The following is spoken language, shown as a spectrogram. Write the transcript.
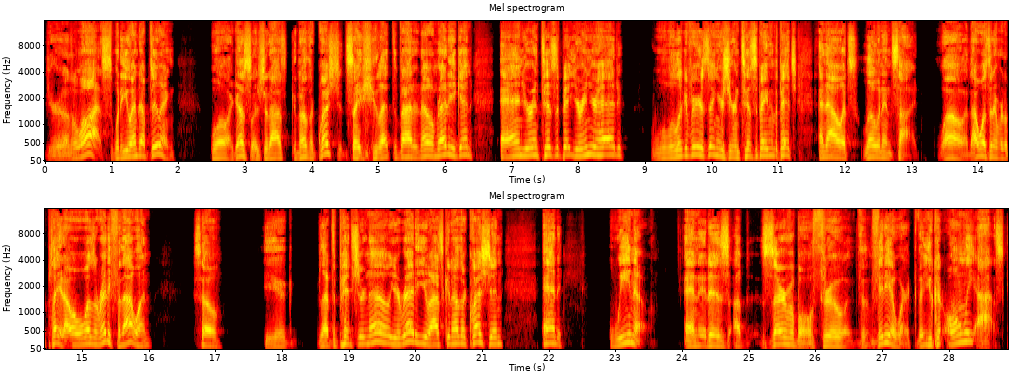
you're at a loss. What do you end up doing? Well, I guess I should ask another question. So you let the batter know I'm ready again, and you're anticipate. You're in your head, well, looking for your singers. You're anticipating the pitch, and now it's low and inside. Wow, that wasn't over the plate. I wasn't ready for that one. So you let the pitcher know you're ready. You ask another question. And we know, and it is observable through the video work, that you can only ask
